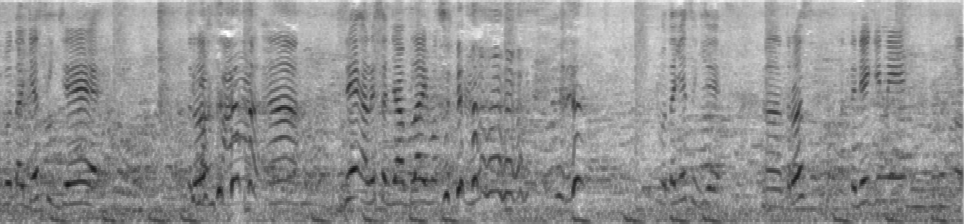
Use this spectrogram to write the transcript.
Sebut aja si J. Terus nah, J Alisa Jablay maksudnya. Sebut aja si J. Nah terus kata dia gini e,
